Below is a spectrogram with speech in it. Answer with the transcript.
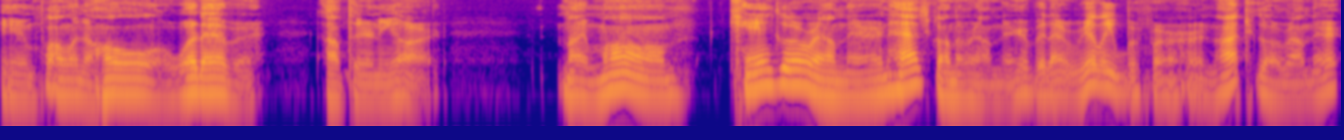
and fall in a hole or whatever out there in the yard. My mom can go around there and has gone around there, but I really prefer her not to go around there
